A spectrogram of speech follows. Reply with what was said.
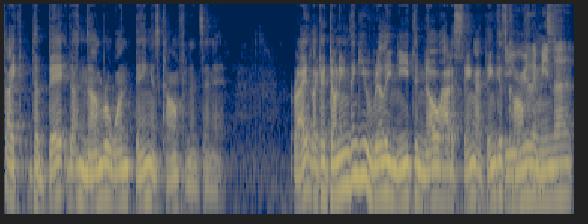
like the big, the number one thing is confidence in it, right? Like I don't even think you really need to know how to sing. I think it's Do you confidence. really mean that?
